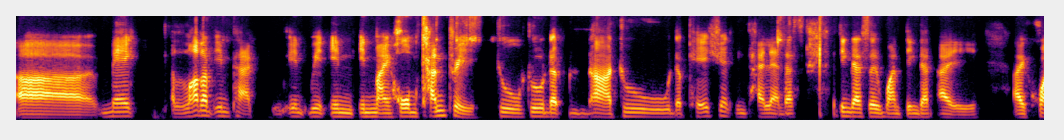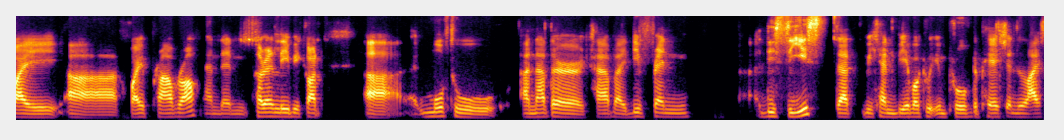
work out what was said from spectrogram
uh, make a lot of impact in in in my home country to to the uh, to the patient in Thailand. That's I think that's the one thing that I I quite uh, quite proud of. And then currently we got uh, moved to another kind of like different disease that we can be able to improve the patient life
